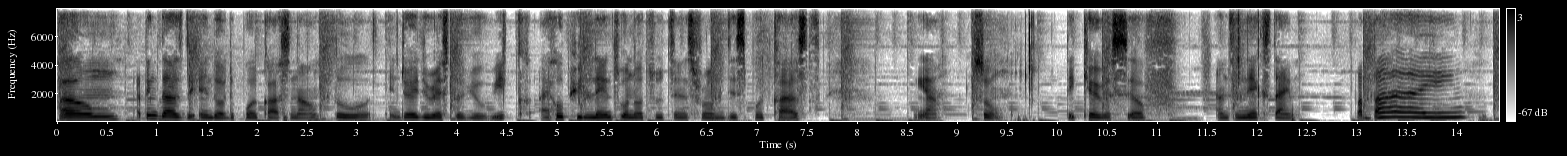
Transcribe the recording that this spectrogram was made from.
Um i think that's the end of the podcast now. So enjoy the rest of your week. I hope you learned one or two things from this podcast. Yeah so take care of yourself until next time. Bye bye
